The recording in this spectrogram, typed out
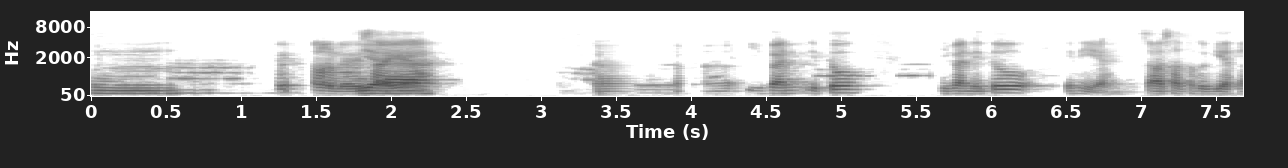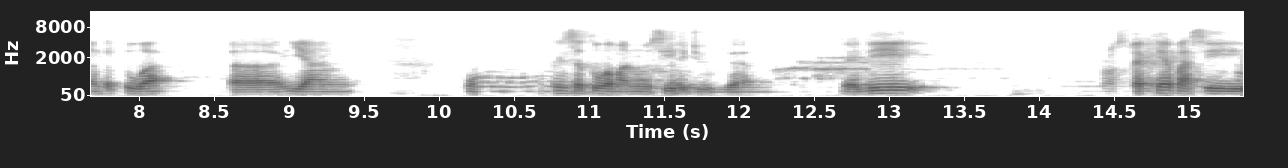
Hmm, kalau dari yeah. saya uh, event itu event itu ini ya salah satu kegiatan tertua uh, yang mungkin setua manusia juga. Jadi prospeknya pasti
